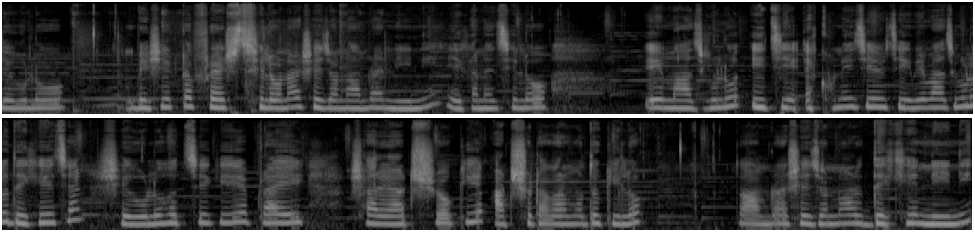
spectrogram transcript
যেগুলো বেশি একটা ফ্রেশ ছিল না সেই জন্য আমরা নিইনি। এখানে ছিল এই মাছগুলো, এই চি, এখনই যে চিংড়ি মাছগুলো দেখিয়েছেন সেগুলো হচ্ছে গিয়ে প্রায় সাড়ে আটশো কি আটশো টাকার মতো কিলো। তো আমরা সেই জন্য আর দেখে নিইনি।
